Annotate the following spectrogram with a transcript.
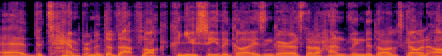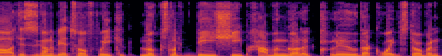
Uh, the temperament of that flock. Can you see the guys and girls that are handling the dogs going, "Oh, this is going to be a tough week. Looks like these sheep haven't got a clue. They're quite stubborn."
